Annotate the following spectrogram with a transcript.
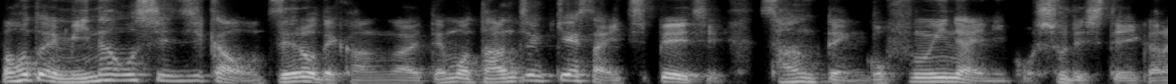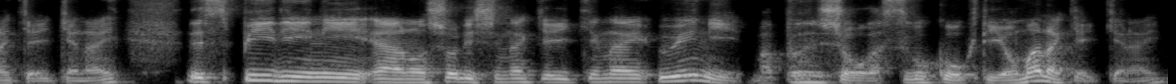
まあ、本当に見直し時間をゼロで考えても、単純計算1ページ3.5分以内にこう処理していかなきゃいけない。で、スピーディーにあの処理しなきゃいけない上に、まあ、文章がすごく多くて読まなきゃいけない。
